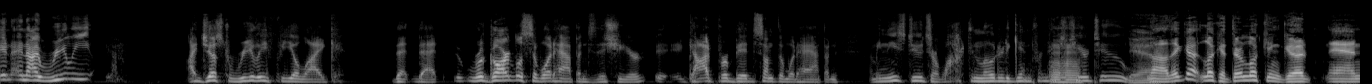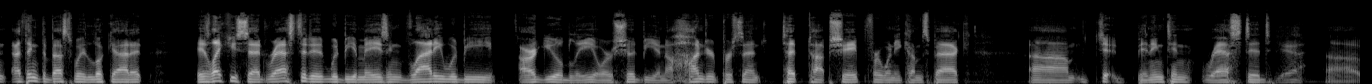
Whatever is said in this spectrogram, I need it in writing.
and and I really I just really feel like that that regardless of what happens this year, God forbid something would happen. I mean, these dudes are locked and loaded again for next year too. Yeah. No, they got look at they're looking good, and I think the best way to look at it is like you said, rested it would be amazing. Vladdy would be arguably or should be in hundred percent tip top shape for when he comes back. Um, J- Binnington rested. Yeah. Uh,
